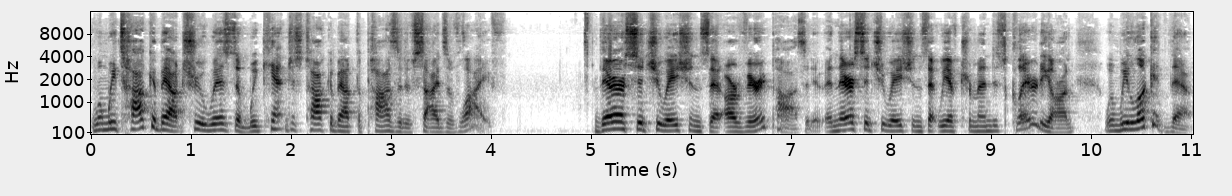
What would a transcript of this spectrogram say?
when we talk about true wisdom, we can't just talk about the positive sides of life there are situations that are very positive, and there are situations that we have tremendous clarity on when we look at them,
